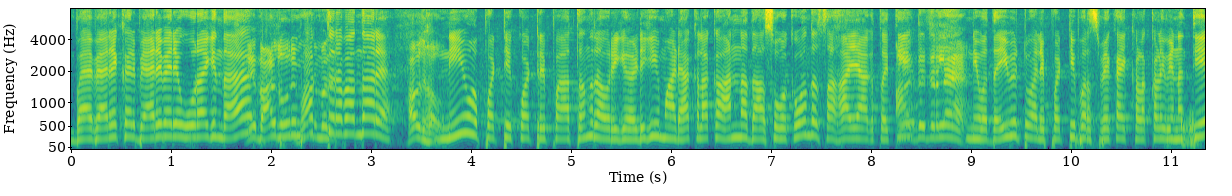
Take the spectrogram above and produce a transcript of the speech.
ಬ್ಯಾರೆ ಕರೆ ಬ್ಯಾರೆ ಬ್ಯಾರೆ ಊರಾಗಿಂದ ಏ ಭಕ್ತರ ಬಂದಾರೆ. ನೀವು ಪಟ್ಟಿ ಕೊಟ್ರಿಪ್ಪ ಅಂತಂದ್ರೆ ಅವರಿಗೆ ಅಡಿಗೆ ಮಾಡಿ ಹಾಕ್ಲಕ್ಕ ಅನ್ನ ದಾಸೋಹಕ್ಕೆ ಒಂದು ಸಹಾಯ ಆಗ್ತೈತಿ. ನೀವು ದಯವಿಟ್ಟು ಅಲ್ಲಿ ಪಟ್ಟಿ ಬರ್ಸ್ಬೇಕಾಗಿ ಕಳಕಳಿ ವಿನಂತಿ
